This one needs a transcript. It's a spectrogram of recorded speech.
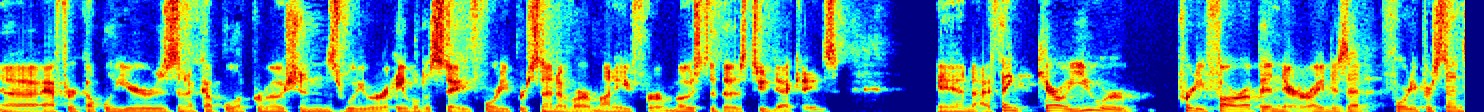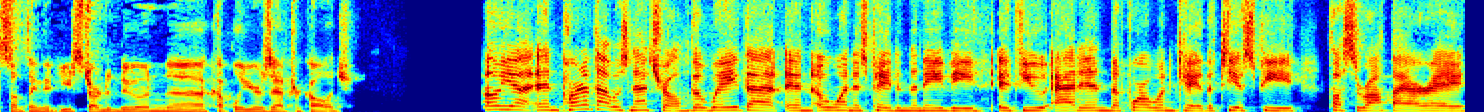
uh, after a couple of years and a couple of promotions, we were able to save 40% of our money for most of those two decades. And I think, Carol, you were pretty far up in there, right? Is that 40% something that you started doing uh, a couple of years after college? Oh, yeah. And part of that was natural. The way that an O1 is paid in the Navy, if you add in the 401k, the TSP, plus the Roth IRA,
